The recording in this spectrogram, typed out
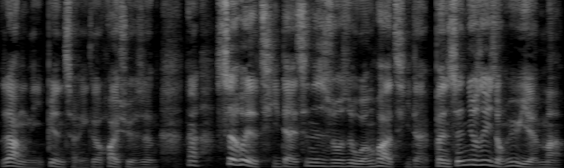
让你变成一个坏学生。那社会的期待，甚至是说是文化期待，本身就是一种预言嘛。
